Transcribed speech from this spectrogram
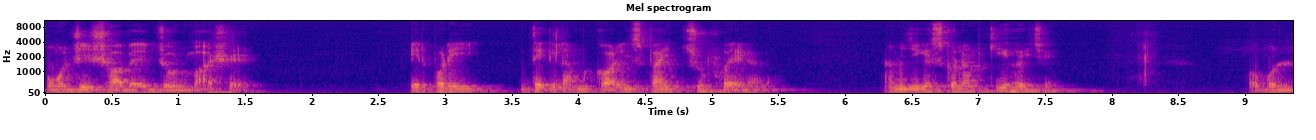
পঁচিশ হবে জুন মাসে। এরপরেই দেখলাম কলেজ প্রায় চুপ হয়ে গেল। আমি জিজ্ঞেস করলাম, কি হয়েছে? ও বলল,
